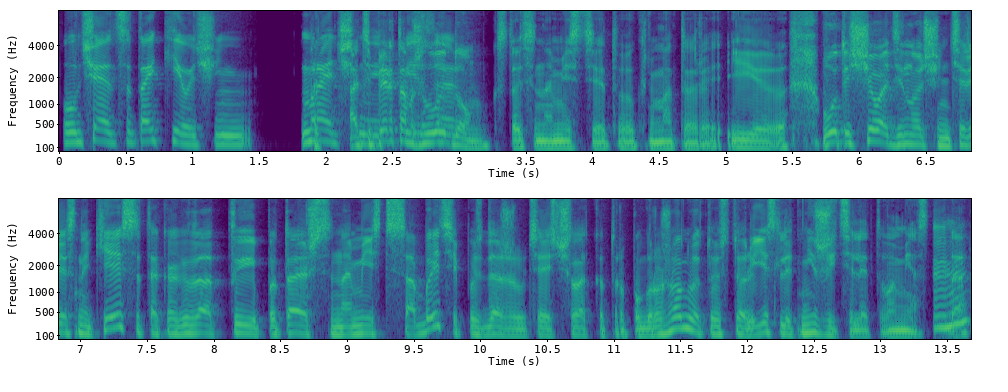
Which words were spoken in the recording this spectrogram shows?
получаются такие очень мрачные. А теперь там жилой дом, кстати, на месте этого крематория. И э, вот еще один очень интересный кейс, это когда ты пытаешься на месте событий, пусть даже у тебя есть человек, который погружен в эту историю, если это не житель этого места, угу. да,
